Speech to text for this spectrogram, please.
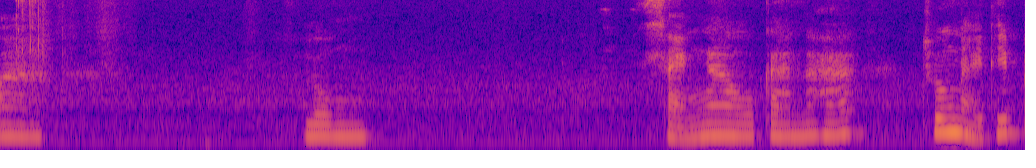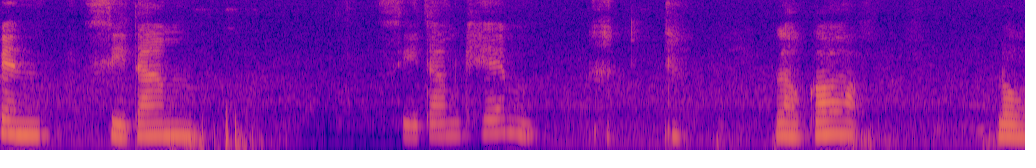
มาลง แสงเงากันนะคะ ช่วงไหนที่เป็นสีดำ สีดำเข้ม เราก็ลง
